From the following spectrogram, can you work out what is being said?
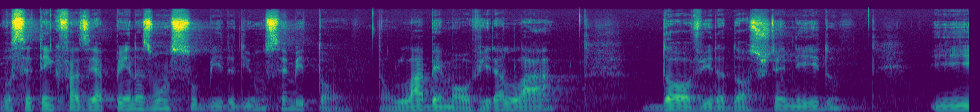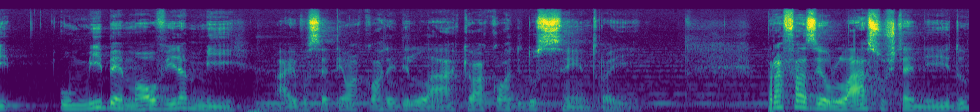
você tem que fazer apenas uma subida de um semitom. Então, Lá bemol vira Lá, Dó vira Dó sustenido e o Mi bemol vira Mi. Aí você tem um acorde de Lá, que é o acorde do centro aí. Para fazer o Lá sustenido,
